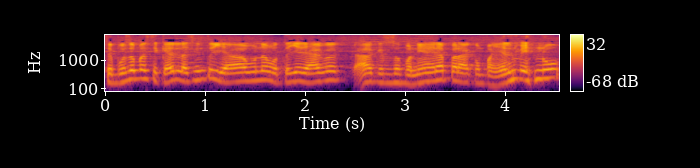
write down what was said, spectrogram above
Se puso a masticar el asiento y llevaba una botella de agua ah, que se suponía era para acompañar el menú.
